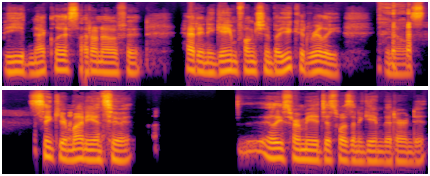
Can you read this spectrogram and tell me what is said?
bead necklace. I don't know if it had any game function, but you could really, you know, sink your money into it. At least for me, it just wasn't a game that earned it.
